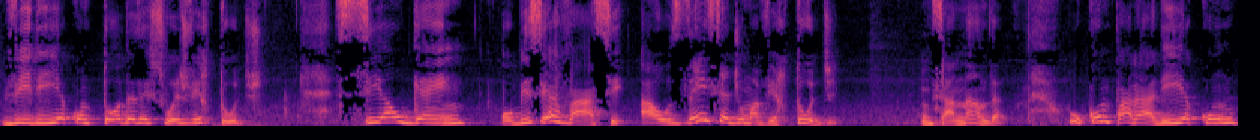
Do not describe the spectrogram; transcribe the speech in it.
viria com todas as suas virtudes. Se alguém observasse a ausência de uma virtude em Sananda, o compararia com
